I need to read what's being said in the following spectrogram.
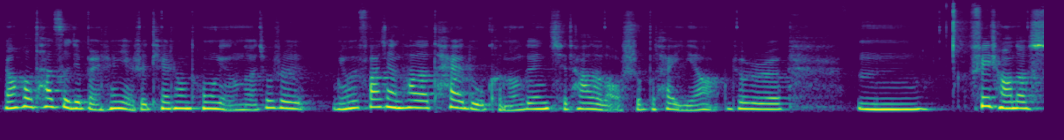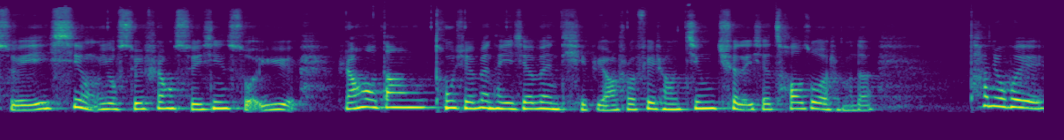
然后他自己本身也是天生通灵的，就是你会发现他的态度可能跟其他的老师不太一样，就是嗯，非常的随性又随常随心所欲。然后当同学问他一些问题，比方说非常精确的一些操作什么的。他就会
